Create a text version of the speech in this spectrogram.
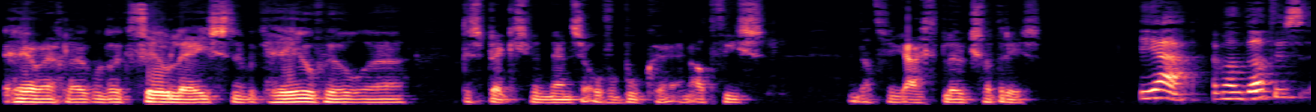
heel erg leuk. Omdat ik veel lees. Dan heb ik heel veel gesprekjes met mensen over boeken en advies. En dat vind ik eigenlijk het leukste wat er is. Ja, want dat, is,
